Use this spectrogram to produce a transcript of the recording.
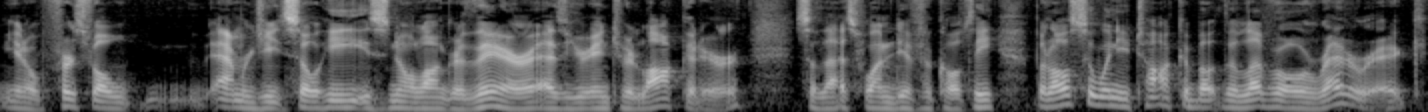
you know, first of all, Amarjeet, Sohi is no longer there as your interlocutor, so that's one difficulty. But also when you talk about the level of rhetoric,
